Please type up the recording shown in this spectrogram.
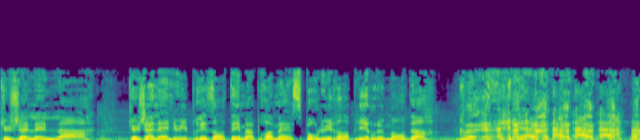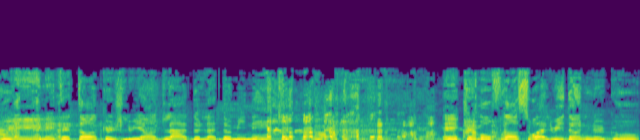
que j'allais la. que j'allais lui présenter ma promesse pour lui remplir le mandat. Oui, il était temps que je lui englade la Dominique et que mon François lui donne le go.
